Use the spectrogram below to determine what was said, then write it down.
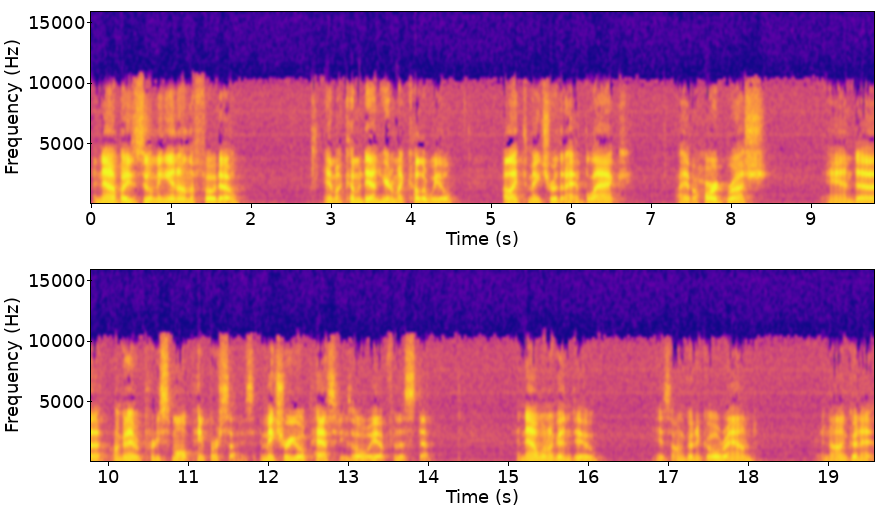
And now by zooming in on the photo, and by coming down here to my color wheel, I like to make sure that I have black, I have a hard brush, and uh, I'm going to have a pretty small paintbrush size. And make sure your opacity is all the way up for this step. And now what I'm going to do is I'm going to go around and I'm going to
